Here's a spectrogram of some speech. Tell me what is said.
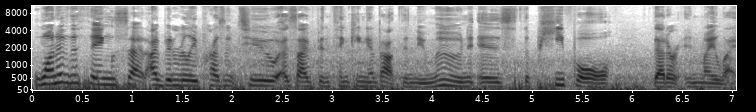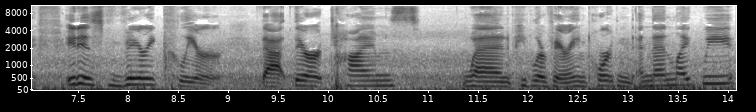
one of the things that I've been really present to as I've been thinking about the new moon is the people that are in my life. It is very clear that there are times when people are very important and then like we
